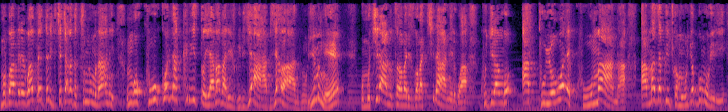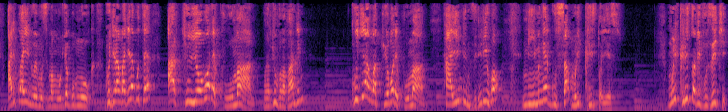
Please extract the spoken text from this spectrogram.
mu rwa mbere rwa peteri igice cya gatatu cumi n'umunani ngo kuko na kirisito yababarijwe ibyaha by'abantu rimwe umukiranutsi ababarizwa abakiranirwa kugira ngo atuyobore ku mana amaze kwicwa mu buryo bw'umubiri ariko ahinduwe muzima mu buryo bw'umwuka. Kugira ngo agire gute? Atuyobore ku mana. Murabyumva bavandimwe? Kugira ngo atuyobore ku mana. Nta yindi nzira iriho ni imwe gusa muri kirisito yesu. Muri kirisito bivuze iki?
